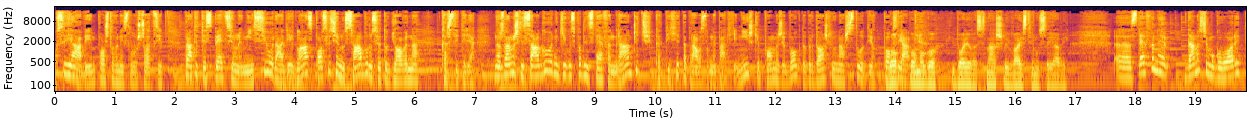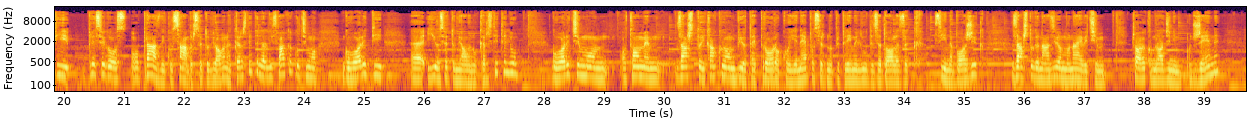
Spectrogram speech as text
Bog se javi, poštovani slušalci. Pratite specijalnu emisiju Radije glas posvećenu Saboru Svetog Jovana Krstitelja. Naš današnji sagovornik je gospodin Stefan Drančić, katiheta Pravoslavne partije Niške. Pomaže Bog, dobrodošli u naš studio. Bog, Bog se javi. pomogo i bolje vas našli, vajstinu se javi. E, Stefane, danas ćemo govoriti pre svega o, o prazniku Sabor Svetog Jovana Krstitelja, ali svakako ćemo govoriti e, i o Svetom Jovanu Krstitelju. Govorit ćemo o tome zašto i kako je on bio taj prorok koji je neposredno pripremio ljude za dolazak Sina Božijeg, zašto ga nazivamo najvećim čovekom rođenim od žene,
